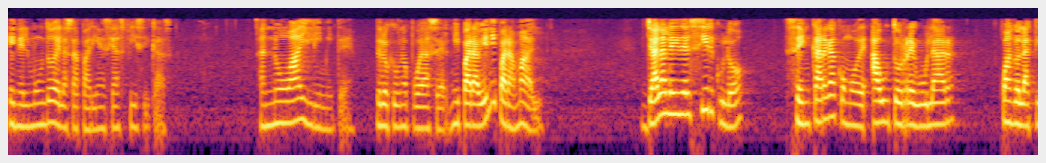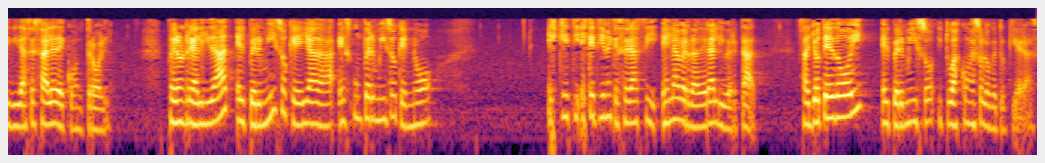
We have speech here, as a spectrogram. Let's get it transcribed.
en el mundo de las apariencias físicas. O sea, no hay límite de lo que uno puede hacer, ni para bien ni para mal. Ya la ley del círculo se encarga como de autorregular cuando la actividad se sale de control. Pero en realidad el permiso que ella da es un permiso que no, es que, es que tiene que ser así, es la verdadera libertad. O sea, yo te doy el permiso y tú haz con eso lo que tú quieras.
